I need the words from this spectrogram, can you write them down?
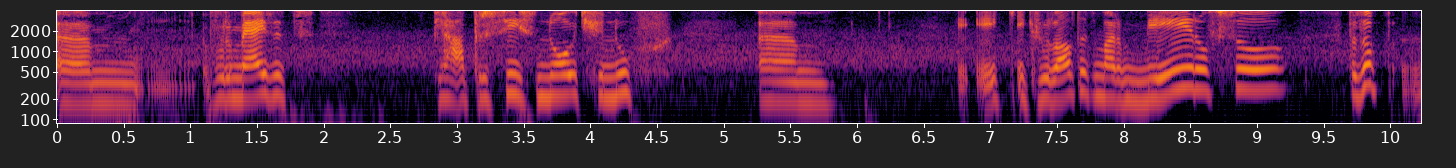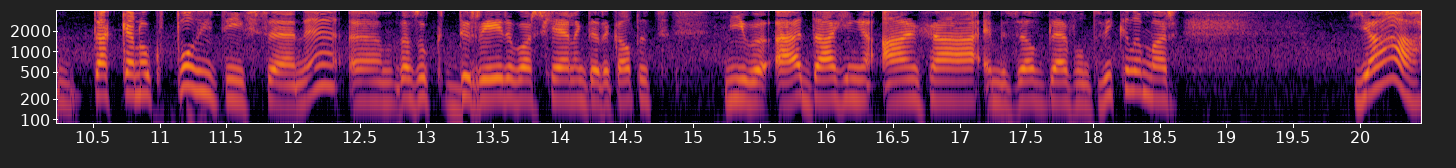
Um, voor mij is het ja, precies nooit genoeg. Um, ik, ik wil altijd maar meer of zo. Pas op, dat kan ook positief zijn. Hè? dat is ook de reden waarschijnlijk dat ik altijd nieuwe uitdagingen aanga en mezelf blijf ontwikkelen. Maar ja,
